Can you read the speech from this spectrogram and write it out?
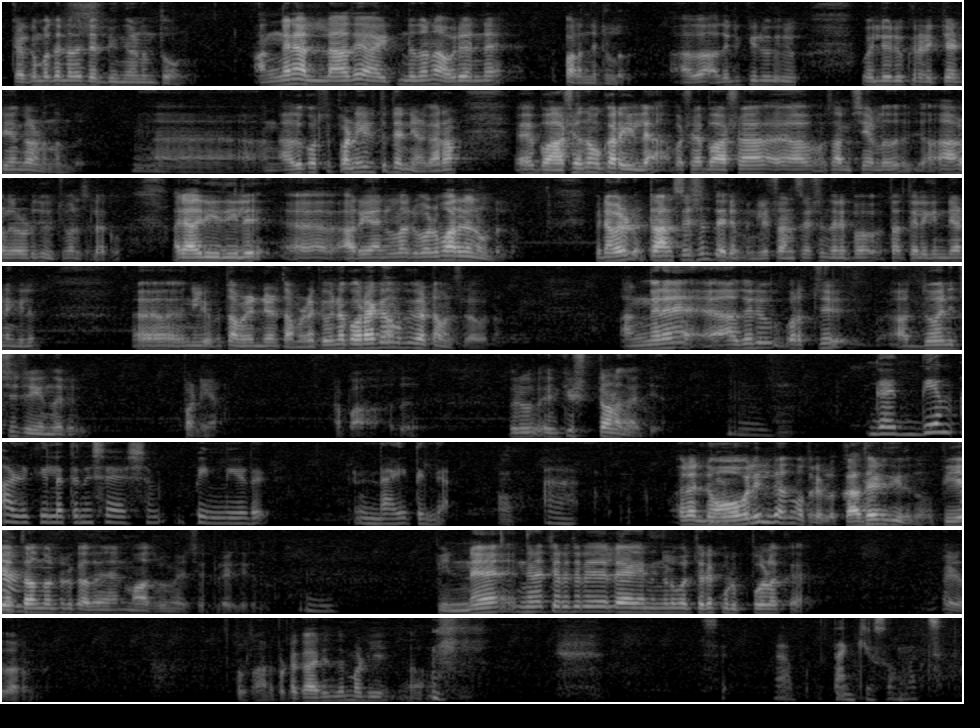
കേൾക്കുമ്പോൾ തന്നെ അത് ഡബ്ബിംഗ് ആണെന്ന് തോന്നും. അങ്ങനെ അല്ലാതെ ആയിട്ടുണ്ടെന്നാണ് അവർ തന്നെ പറഞ്ഞിട്ടുള്ളത്. അത് അതിലേക്കൊരു ഒരു വലിയൊരു ക്രെഡിറ്റ് ആയിട്ട് ഞാൻ കാണുന്നുണ്ട്. അത് കുറച്ച് പണിയെടുത്തിട്ട് തന്നെയാണ്. കാരണം ഭാഷ നമുക്കറിയില്ല. പക്ഷേ ഭാഷ സംശയമുള്ളത് ആളുകളോട് ചോദിച്ച് മനസ്സിലാക്കും. അല്ല ആ രീതിയിൽ അറിയാനുള്ള ഒരുപാട് മാർഗങ്ങളുണ്ടല്ലോ. പിന്നെ അവർ ട്രാൻസ്ലേഷൻ തരും. ഇംഗ്ലീഷ് ട്രാൻസ്ലേഷൻ തരും. ഇപ്പോൾ തെലുങ്കിന്റെ ആണെങ്കിലും ഇംഗ്ലീഷ് തമിഴിന്റെ തമിഴൊക്കെ പിന്നെ കുറേയൊക്കെ നമുക്ക് കേട്ടാൽ മനസ്സിലാവുമല്ലോ. അങ്ങനെ അതൊരു കുറച്ച് അധ്വാനിച്ച് ചെയ്യുന്നൊരു പണിയാണ്. അപ്പോൾ അത് ഒരു എനിക്കിഷ്ടമാണ് കാര്യം. ഗദ്യം അഴുക്കില്ലത്തിന് ശേഷം പിന്നീട് ഉണ്ടായിട്ടില്ല. അല്ല നോവലില്ല എന്ന് മാത്രമേ ഉള്ളൂ. കഥ എഴുതിയിരുന്നു. പിയേത്ത എന്ന് പറഞ്ഞൊരു കഥ ഞാൻ മാതൃഭൂമി വെച്ചിട്ട് എഴുതിയിരുന്നു. പിന്നെ ഇങ്ങനെ ചെറിയ ചെറിയ ലേഖനങ്ങൾ പോലെ ചെറിയ കുറിപ്പുകളൊക്കെ എഴുതാറുണ്ട്. പ്രധാനപ്പെട്ട കാര്യം മടി. Thank you so much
